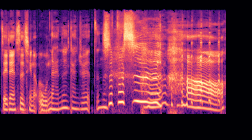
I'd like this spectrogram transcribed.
这件事情的无奈，那感觉真的是不是很好？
